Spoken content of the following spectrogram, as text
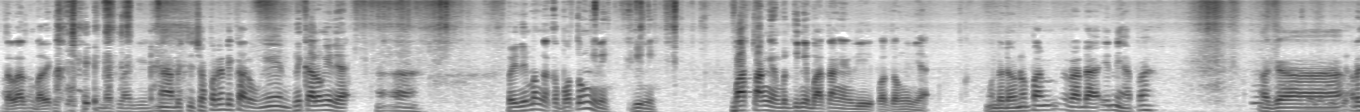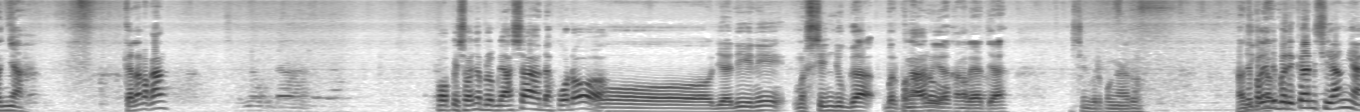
telan balik lagi. Buat lagi. Nah habis dicopernya dikarungin. Ini karungin ya. Heeh. Oh ini mah nggak kepotong ini, gini. Batang yang pentingnya batang yang dipotongin ya. Mudah-mudahan pan rada ini apa? Agak renyah. Kenapa Kang? Oh pisaunya belum diasah, udah kodo. Oh, jadi ini mesin juga berpengaruh ya Pengaruh. Kang lihat ya. Mesin berpengaruh. Nanti Ini paling kita- diberikan siangnya.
